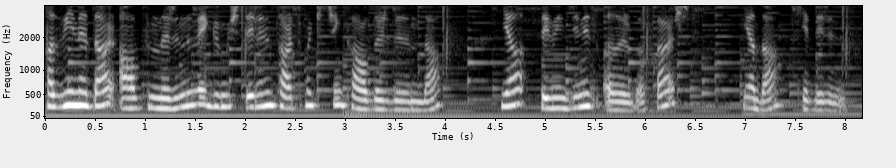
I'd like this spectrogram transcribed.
Hazinedar altınlarını ve gümüşlerini tartmak için kaldırdığında ya sevinciniz ağır basar ya da kederiniz.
